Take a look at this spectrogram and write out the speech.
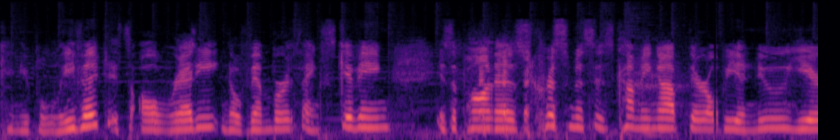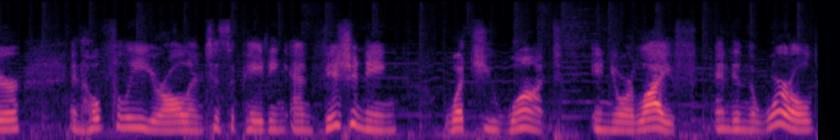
Can you believe it? It's already November. Thanksgiving is upon us. Christmas is coming up. There will be a new year. And hopefully, you're all anticipating and visioning what you want in your life and in the world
